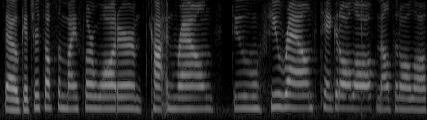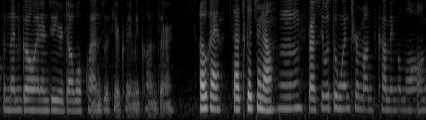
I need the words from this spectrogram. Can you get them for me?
So get yourself some micellar water, cotton rounds, do a few rounds, take it all off, melt it all off, and then go in and do your double cleanse with your creamy cleanser. Okay, that's good to know. Mm, especially with the winter months coming along.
